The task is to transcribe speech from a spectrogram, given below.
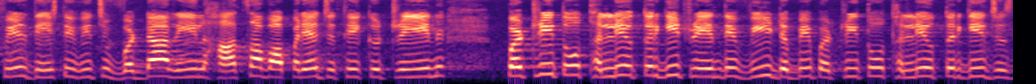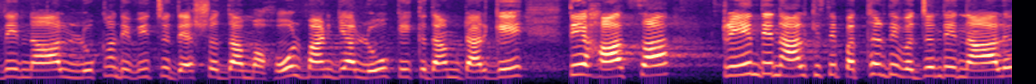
ਫਿਰ ਦੇਸ਼ ਦੇ ਵਿੱਚ ਵੱਡਾ ਰੇਲ ਹਾਦਸਾ ਵਾਪਰਿਆ ਜਿੱਥੇ ਇੱਕ ਟ੍ਰੇਨ ਪਟਰੀ ਤੋਂ ਥੱਲੇ ਉਤਰ ਗਈ। ਟ੍ਰੇਨ ਦੇ 20 ਡੱਬੇ ਪਟਰੀ ਤੋਂ ਥੱਲੇ ਉਤਰ ਗਏ, ਜਿਸ ਦੇ ਨਾਲ ਲੋਕਾਂ ਦੇ ਵਿੱਚ ਦਹਿਸ਼ਤ ਦਾ ਮਾਹੌਲ ਬਣ ਗਿਆ। ਲੋਕ ਇੱਕਦਮ ਡਰ ਗਏ ਤੇ ਹਾਦਸਾ ਟ੍ਰੇਨ ਦੇ ਨਾਲ, ਕਿਸੇ ਪੱਥਰ ਦੇ ਵੱਜਣ ਦੇ ਨਾਲ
